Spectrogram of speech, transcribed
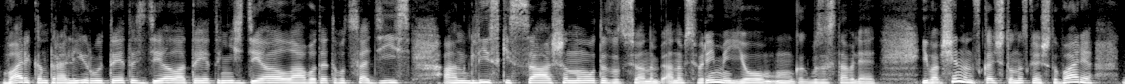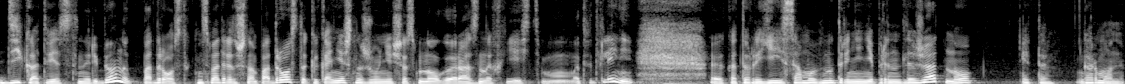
Варя контролирует, ты это сделала, ты это не сделала, а вот это вот садись, а английский Саша, ну вот это вот все. Она, она все время ее как бы заставляет. И вообще, надо сказать, что у нас, конечно, Варя дико ответственный ребенок, подросток, несмотря на то, что она подросток, и, конечно же, у нее сейчас много разных есть ответвлений, э, которые ей самой внутренне не принадлежат, но это гормоны.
